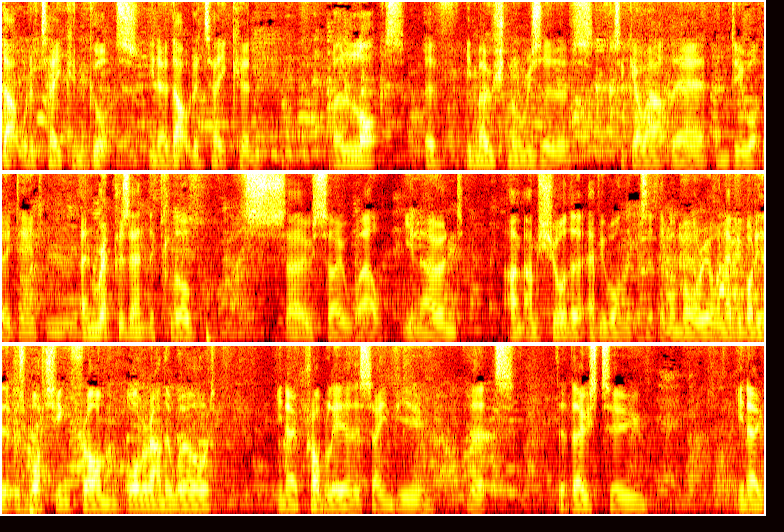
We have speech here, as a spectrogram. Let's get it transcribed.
that would have taken guts. You know, that would have taken a lot of emotional reserves to go out there and do what they did and represent the club so, so well, you know, and I'm, I'm sure that everyone that was at the memorial and everybody that was watching from all around the world, you know, probably are the same view that that those two, you know,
